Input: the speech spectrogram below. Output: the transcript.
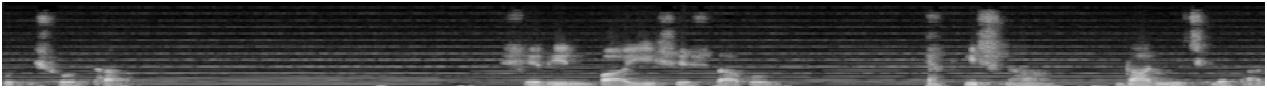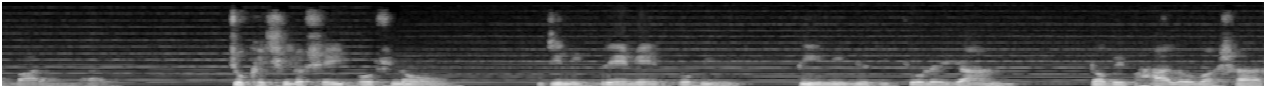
প্রতি শ্রদ্ধা। সেদিন বাইশে শ্রাবণ এক কৃষ্ণা দাঁড়িয়েছিল তার বারান্দায়। চোখে ছিল সেই প্রশ্ন, যিনি প্রেমের কবি, তিনি যদি চলে যান, তবে ভালোবাসার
